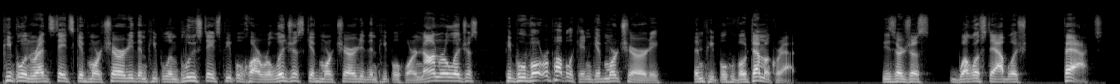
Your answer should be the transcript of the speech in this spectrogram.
people in red states give more charity than people in blue states. People who are religious give more charity than people who are non religious. People who vote Republican give more charity than people who vote Democrat. These are just well established facts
